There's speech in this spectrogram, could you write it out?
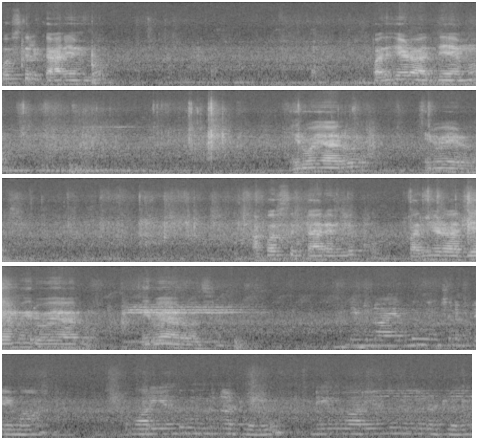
అపోస్తుల కార్యంలో పదిహేడో అధ్యాయము ఇరవై ఆరు ఇరవై ఏడు అపోస్తుల కార్యంలో పదిహేడో అధ్యాయము ఇరవై ఆరు ఇరవై ఆరు వచ్చిన నీవు నా ఎందు ఉంచిన ప్రేమ వారి ఎందు ఉండినట్లును నేను వారి ఎందు ఉండినట్లును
